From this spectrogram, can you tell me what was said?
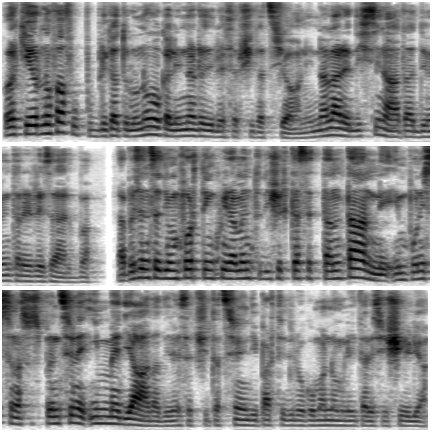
Qualche giorno fa fu pubblicato un nuovo calendario delle esercitazioni, nell'area destinata a diventare riserva. La presenza di un forte inquinamento di circa 70 anni imponisse una sospensione immediata delle esercitazioni di parte del Comando Militare Sicilia,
